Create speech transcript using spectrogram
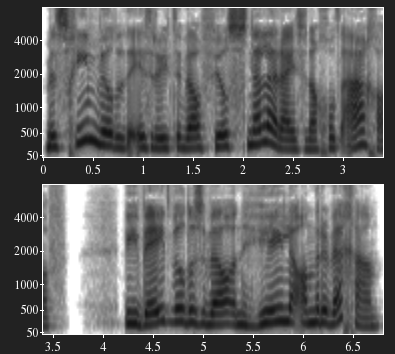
Misschien wilden de Israëlieten wel veel sneller reizen dan God aangaf. Wie weet wilden ze wel een hele andere weg gaan.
